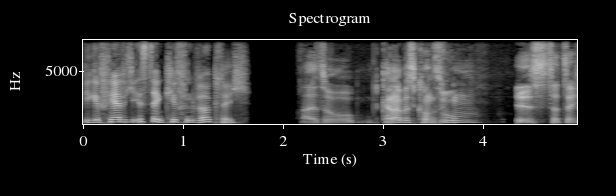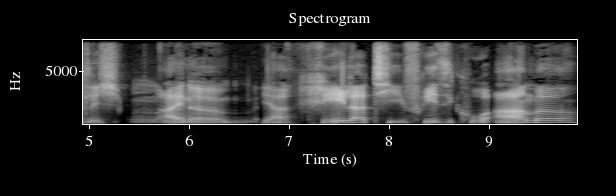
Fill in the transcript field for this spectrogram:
Wie gefährlich ist denn Kiffen wirklich? Also Cannabiskonsum ist tatsächlich eine ja relativ risikoarme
